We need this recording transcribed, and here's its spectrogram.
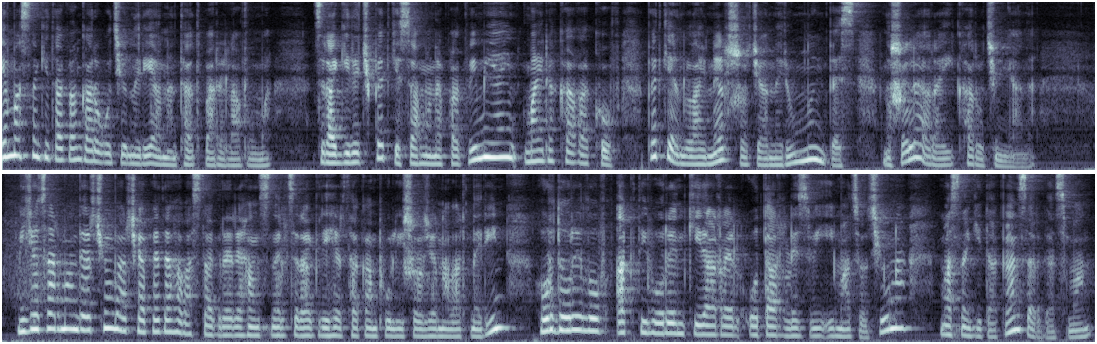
եւ մասնագիտական կարողությունների անընդհատ բարելավումը։ Ծրագիրը չպետք է սահմանափակվի միայն մայրաքաղաքով, պետք է ընդլայնել շրջաններում նույնպես, նշել է Արայիկ Խարությունյանը։ Միջոցառման վերջում վարչապետը հավաստագրեր է հանձնել ծրագրի հերթական փուլի շրջանավարտներին, հորդորելով ակտիվորեն կիրառել օտար լեզվի իմացությունը մասնագիտական զարգացման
